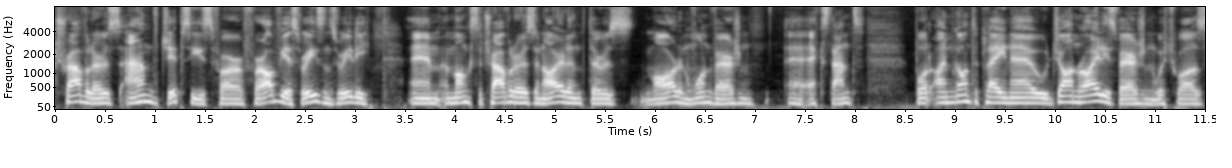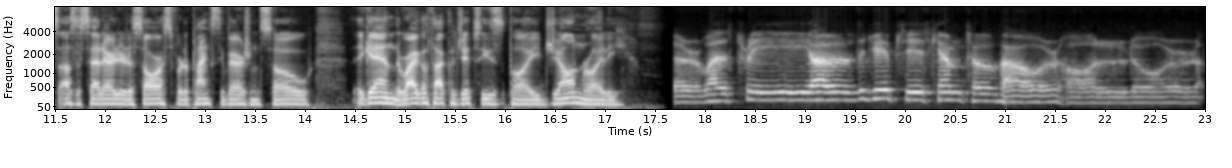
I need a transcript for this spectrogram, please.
travellers and gypsies for, for obvious reasons, really. Um, amongst the travellers in Ireland, there was more than one version uh, extant. But I'm going to play now John Reilly's version, which was, as I said earlier, the source for the Planxty version. So, again, the Raggle Taggle Gypsies by John Riley. There was three of the gypsies came to our hall door.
